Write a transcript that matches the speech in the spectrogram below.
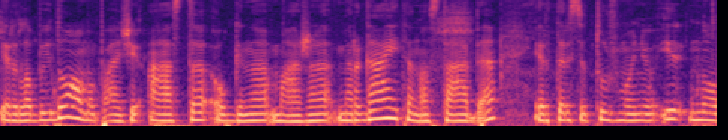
Ir labai įdomu, pavyzdžiui, Asta augina mažą mergaitę nuostabę ir tarsi tų žmonių, ir, nu,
